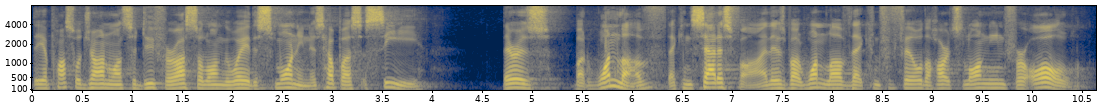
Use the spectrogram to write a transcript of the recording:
the Apostle John wants to do for us along the way this morning is help us see there is but one love that can satisfy, there's but one love that can fulfill the heart's longing for all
